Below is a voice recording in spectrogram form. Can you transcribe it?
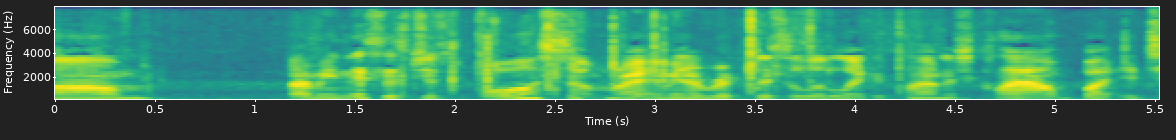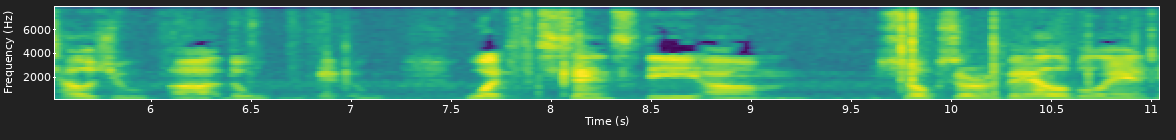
Um, I mean, this is just awesome, right? I mean, I ripped this a little like a clownish clown, but it tells you uh, the what scents the um, soaps are available in.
